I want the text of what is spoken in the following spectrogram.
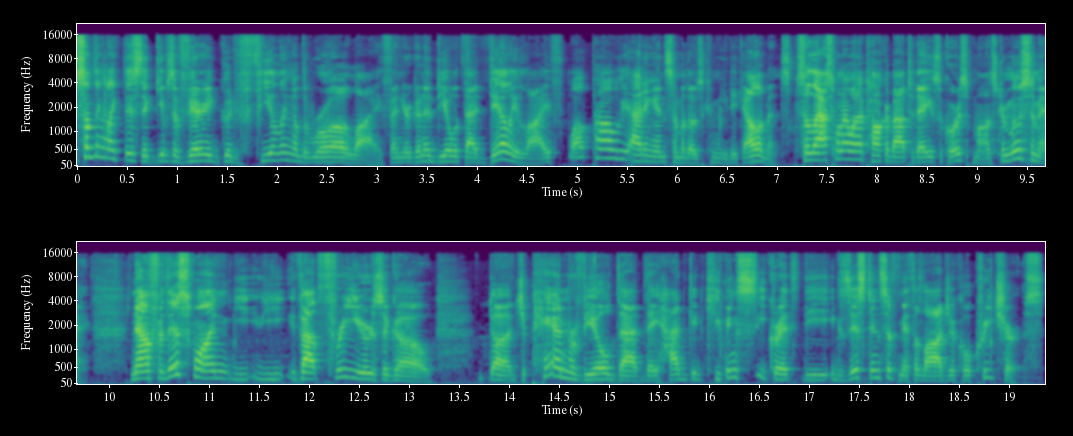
something like this that gives a very good feeling of the royal life and you're going to deal with that daily life while probably adding in some of those comedic elements. So last one I want to talk about today is of course Monster Musume. Now for this one, about three years ago, uh, Japan revealed that they had been keeping secret the existence of mythological creatures.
